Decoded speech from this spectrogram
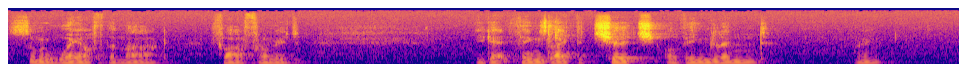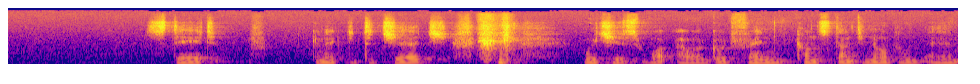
some are way off the mark, far from it. You get things like the Church of England, right? State connected to church, which is what our good friend Constantinople, um,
